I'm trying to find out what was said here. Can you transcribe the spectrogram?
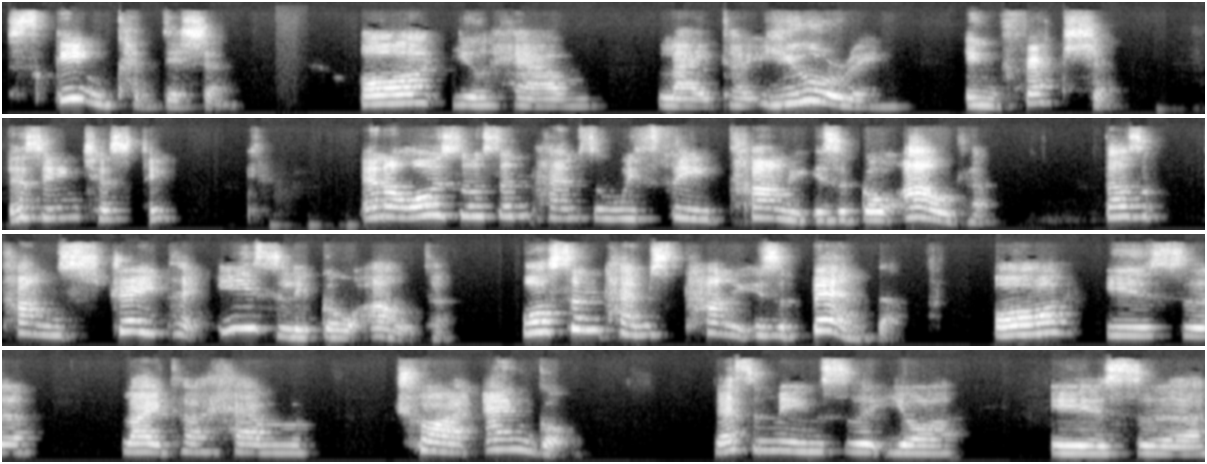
skin condition, or you have like a urine infection. That's interesting. And also sometimes we see tongue is go out. Does tongue straight easily go out? Or sometimes tongue is bent or is like have triangle. That means your is uh,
